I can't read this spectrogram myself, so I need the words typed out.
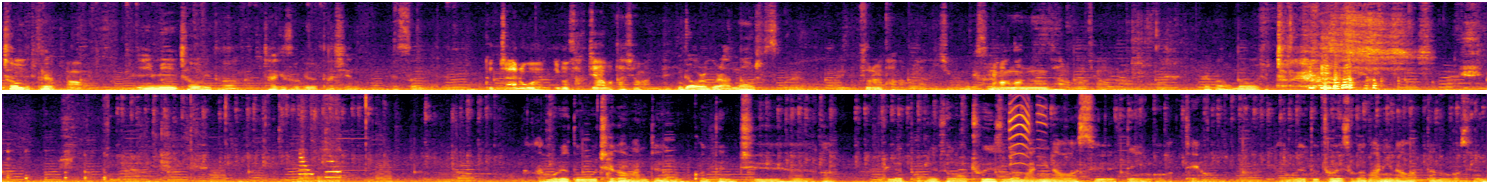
처음부터요? 어. 이미 처음이 다 자기소개를 다시 했었는데 그 자르고 이거 삭제하고 다시 하면 안 돼? 근데 얼굴 안 나오셨을 거예요. 아니 다 나오잖아 지금 내가 없어요. 해방 넣는 사람으로 생각해 해방 넣으셨죠? 아무래도 제가 만든 콘텐츠가 플랫폼에서 조회수가 많이 나왔을 때인 것 같아요. 아무래도 조회수가 많이 나왔다는 것은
